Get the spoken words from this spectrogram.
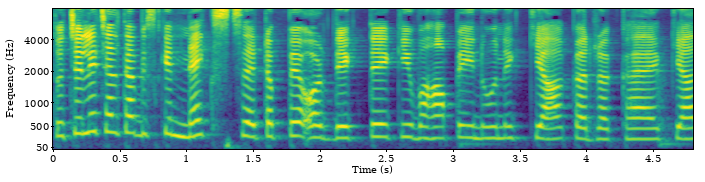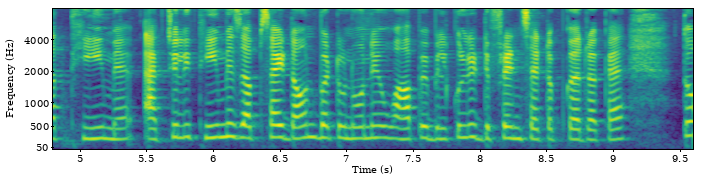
तो चले चलते अब इसके नेक्स्ट सेटअप पे और देखते हैं कि वहाँ पे इन्होंने क्या कर रखा है क्या थीम है। Actually theme is upside down but उन्होंने वहाँ पे बिल्कुल ही डिफरेंट सेटअप कर रखा है। तो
